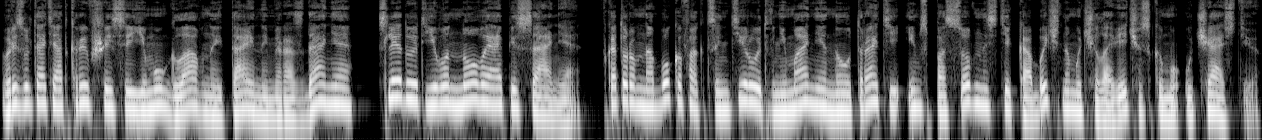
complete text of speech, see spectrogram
в результате открывшейся ему главной тайны мироздания, следует его новое описание, в котором Набоков акцентирует внимание на утрате им способности к обычному человеческому участию.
